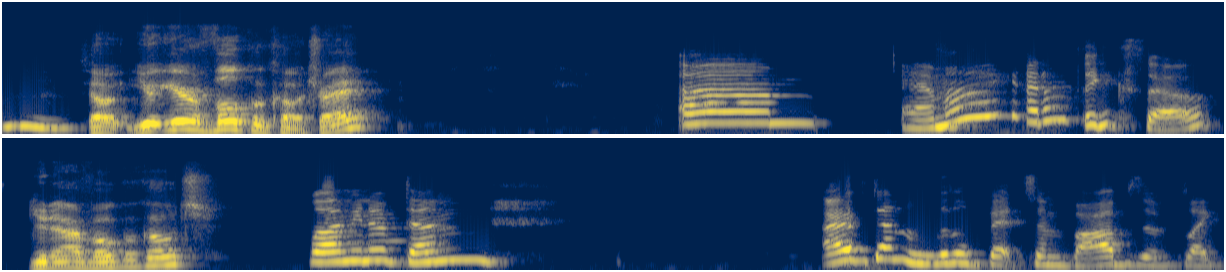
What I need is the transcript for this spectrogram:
Mhm. So you're you're a vocal coach, right? Um, am I? I don't think so. You're not a vocal coach? Well, I mean, I've done, I've done little bits and bobs of like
